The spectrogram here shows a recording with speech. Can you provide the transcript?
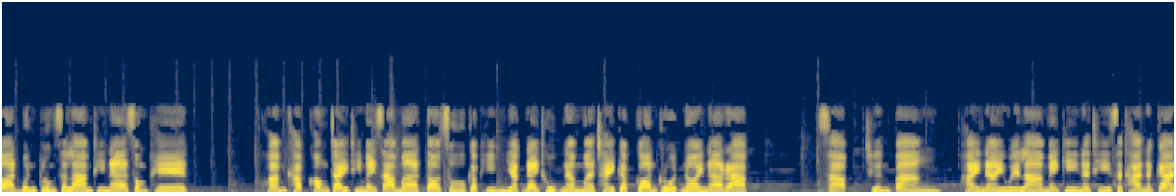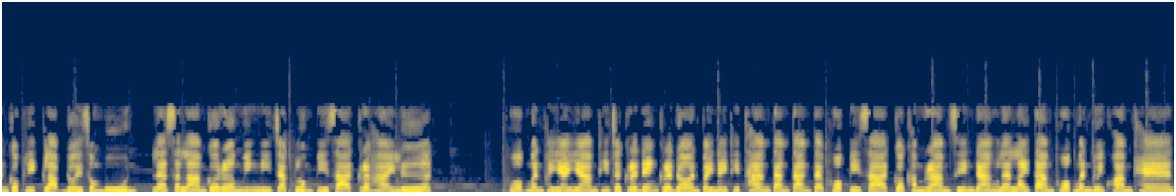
วาสบนกลุ่มสลามที่น่าสมเพช ความคับข้องใจที่ไม่สามารถต่อสู้กับหินยักษ์ได้ถูกนำมาใช้กับก้อนกรวดน้อยน่ารัก สับเฉือนปัง ภายในเวลาไม่กี่นาทีสถานการณ์ก็พลิกกลับโดยสมบูรณ์ และสลามก็เริ่มวิ่งหนีจากกลุ่มปีศาจกระหายเลือด พวกมันพยายามที่จะกระเด้งกระดอนไปในทิศทางต่างๆ แต่พวกปีศาจก็คำรามเสียงดังและไล่ตามพวกมันด้วยความแค้น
